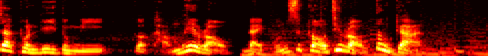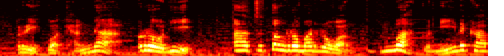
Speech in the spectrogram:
จากผลดีตรงนี้ก็ทำให้เราได้ผลสกอร์ที่เราต้องการ เรียกว่าครั้งหน้าโรดี้ อาจจะต้องระมัดระวังมากกว่านี้นะครับ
